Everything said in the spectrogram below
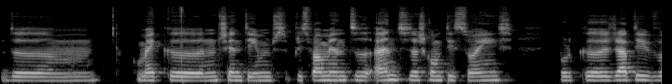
de como é que nos sentimos, principalmente antes das competições, porque já tive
